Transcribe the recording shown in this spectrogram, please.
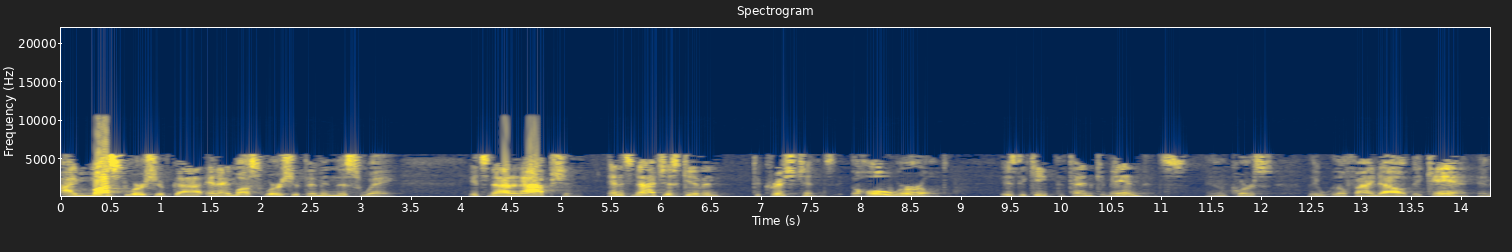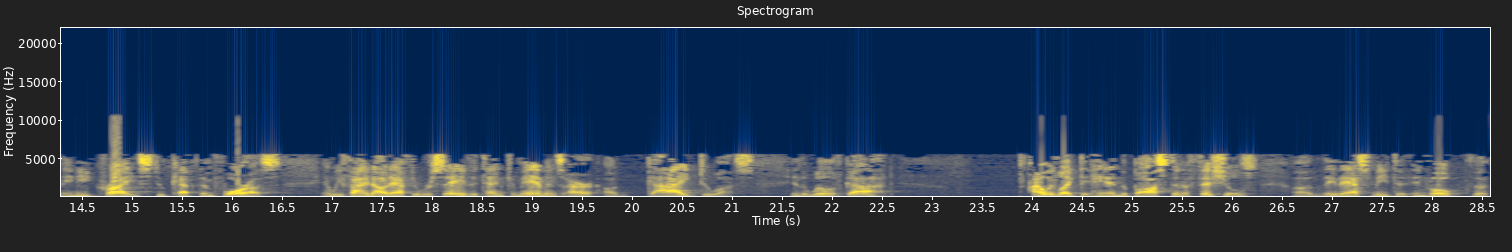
I must worship God and I must worship Him in this way. It's not an option. And it's not just given to Christians. The whole world is to keep the Ten Commandments. And of course, they, will find out they can't and they need Christ who kept them for us. And we find out after we're saved, the Ten Commandments are a guide to us in the will of God. I would like to hand the Boston officials, uh, they've asked me to invoke the,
